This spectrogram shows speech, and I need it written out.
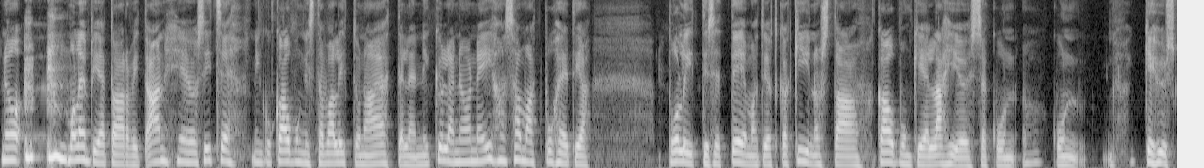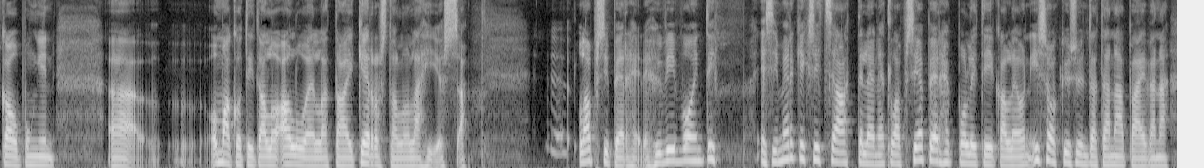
No molempia tarvitaan ja jos itse niin kuin kaupungista valittuna ajattelen, niin kyllä ne on ne ihan samat puheet ja poliittiset teemat, jotka kiinnostaa kaupunkien lähiöissä kuin, kuin kehyskaupungin ä, omakotitaloalueella tai kerrostalolähiössä. Lapsiperheiden hyvinvointi. Esimerkiksi itse ajattelen, että lapsi- ja perhepolitiikalle on iso kysyntä tänä päivänä –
